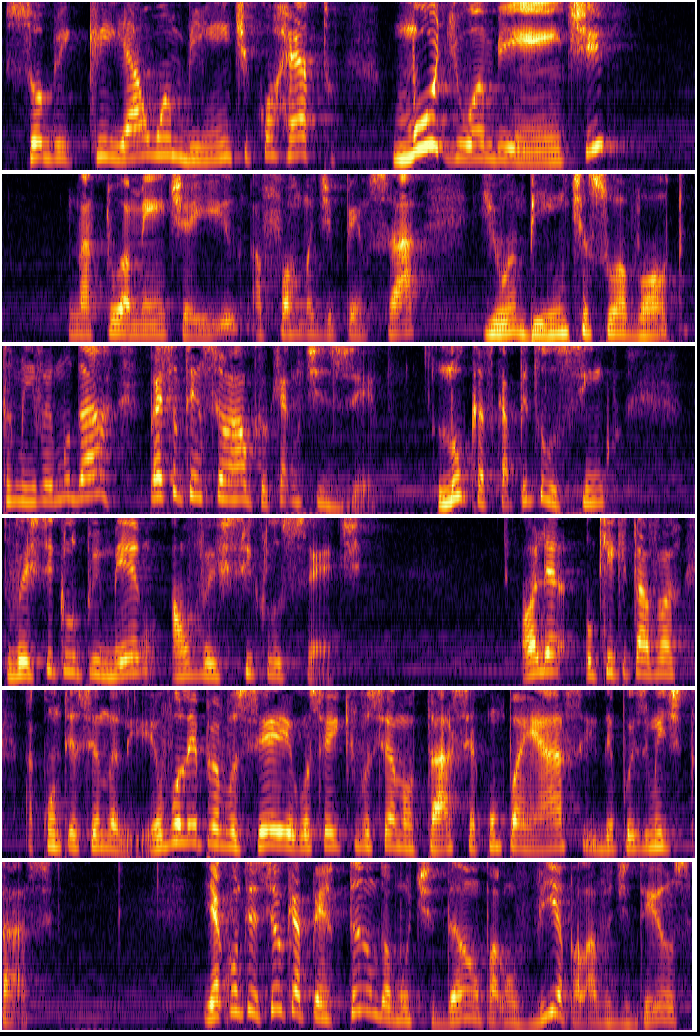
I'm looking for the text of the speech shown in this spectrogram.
sobre criar um ambiente correto. Mude o ambiente na tua mente aí, a forma de pensar, e o ambiente à sua volta também vai mudar. Presta atenção a algo que eu quero te dizer. Lucas capítulo 5, do versículo 1 ao versículo 7. Olha o que estava acontecendo ali. Eu vou ler para você e eu gostaria que você anotasse, acompanhasse e depois meditasse. E aconteceu que, apertando a multidão para ouvir a palavra de Deus,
